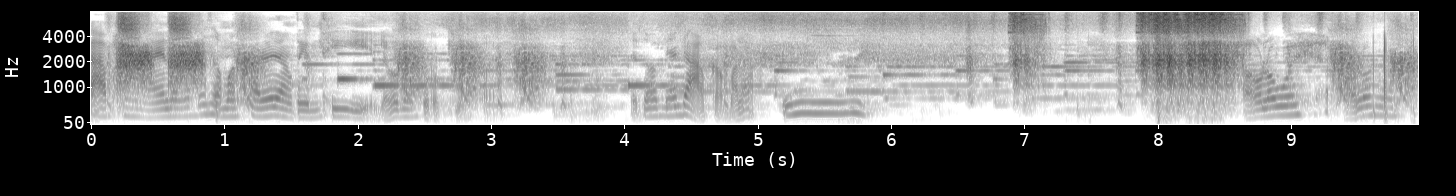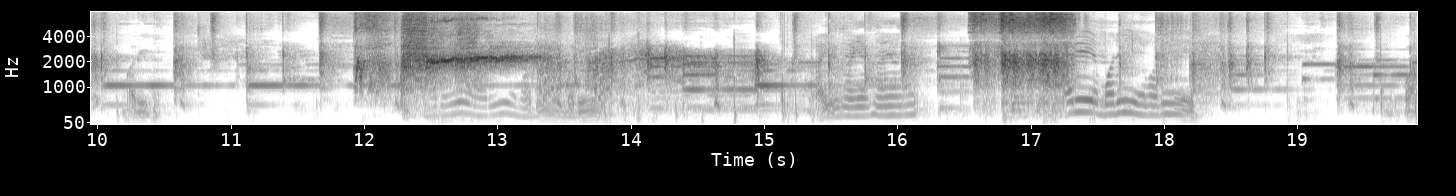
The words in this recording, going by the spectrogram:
ดาบหายเราก็ไม่สามารถใช้ได้อย่างเต็มที่ แล้วก็ต้องกดเกียร์ไปแต่ตอนนี้ดาบกลับมาแล้วอุ้ยเอาแล้วเว้ยเอาแล้วไงมาดิมาดิมาดิมาดิมาดิอะยังไงยังไงยังไงมาดิมาดิมาดิว่า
